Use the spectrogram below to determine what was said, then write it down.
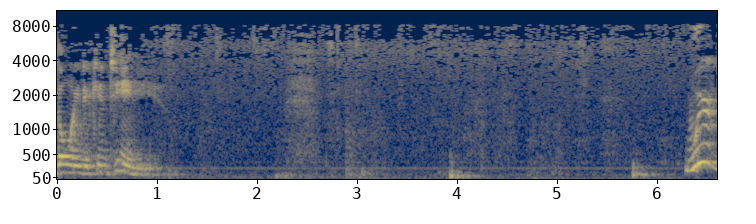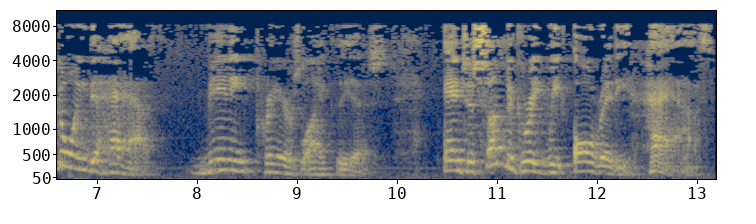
going to continue? We're going to have many prayers like this. And to some degree, we already have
